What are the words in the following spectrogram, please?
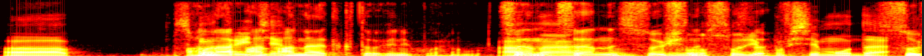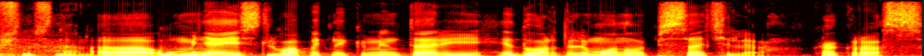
А, Смотрите, она, она это кто, я не понял. Цен, она, ценность, сущность? Ну, судя по всему, да. Сущность, наверное. А, у меня есть любопытный комментарий Эдуарда Лимонова, писателя, как раз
